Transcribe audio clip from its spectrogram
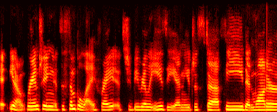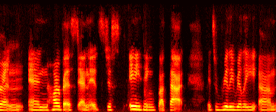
it, you know, ranching it's a simple life, right? It should be really easy, and you just uh, feed and water and and harvest, and it's just anything but that. It's really really um,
